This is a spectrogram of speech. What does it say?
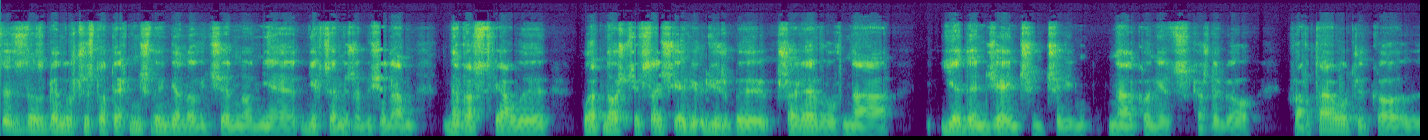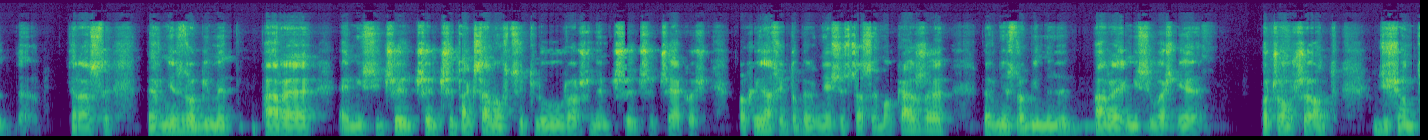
ze, ze względów czysto technicznych, mianowicie no nie, nie chcemy, żeby się nam nawarstwiały płatności w sensie li- liczby przelewów na jeden dzień, czyli, czyli na koniec każdego kwartału, tylko teraz pewnie zrobimy parę emisji, czy, czy, czy tak samo w cyklu rocznym, czy, czy, czy jakoś trochę inaczej, to pewnie się z czasem okaże. Pewnie zrobimy parę emisji właśnie począwszy od 10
